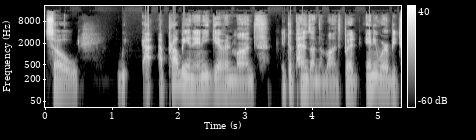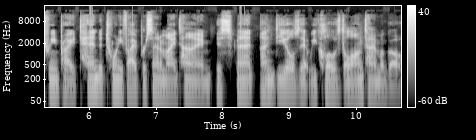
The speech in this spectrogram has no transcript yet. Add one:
So we I, I probably in any given month it depends on the month, but anywhere between probably 10 to 25% of my time is spent on deals that we closed a long time ago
